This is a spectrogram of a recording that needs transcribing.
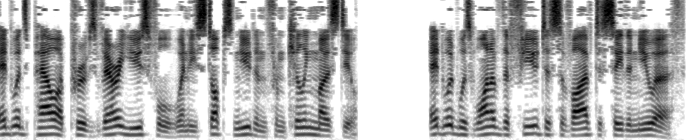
Edward's power proves very useful when he stops Newton from killing Mosteel. Edward was one of the few to survive to see the New Earth.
